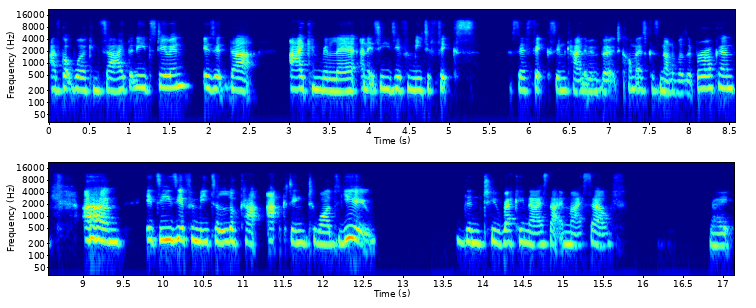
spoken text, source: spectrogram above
I've got work inside that needs doing? Is it that I can relate and it's easier for me to fix? I say fix in kind of inverted commas because none of us are broken. Um, it's easier for me to look at acting towards you than to recognize that in myself. Right.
